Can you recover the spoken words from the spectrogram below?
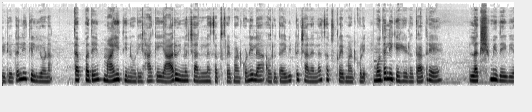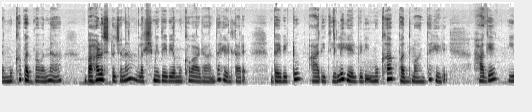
ವಿಡಿಯೋದಲ್ಲಿ ತಿಳಿಯೋಣ. ತಪ್ಪದೆ ಮಾಹಿತಿ ನೋಡಿ ಹಾಗೆ ಯಾರು ಇನ್ನೂ ಚಾನೆಲ್ನ ಸಬ್ಸ್ಕ್ರೈಬ್ ಮಾಡ್ಕೊಂಡಿಲ್ಲ, ಅವರು ದಯವಿಟ್ಟು ಚಾನೆಲ್ನ ಸಬ್ಸ್ಕ್ರೈಬ್ ಮಾಡ್ಕೊಳ್ಳಿ. ಮೊದಲಿಗೆ ಹೇಳೋದಾದರೆ, ಲಕ್ಷ್ಮೀ ದೇವಿಯ ಮುಖಪದ್ಮವನ್ನು ಬಹಳಷ್ಟು ಜನ ಲಕ್ಷ್ಮೀ ದೇವಿಯ ಮುಖವಾಡ ಅಂತ ಹೇಳ್ತಾರೆ. ದಯವಿಟ್ಟು ಆ ರೀತಿಯಲ್ಲಿ ಹೇಳಿಬಿಡಿ, ಮುಖ ಪದ್ಮ ಅಂತ ಹೇಳಿ. ಹಾಗೆ ಈ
